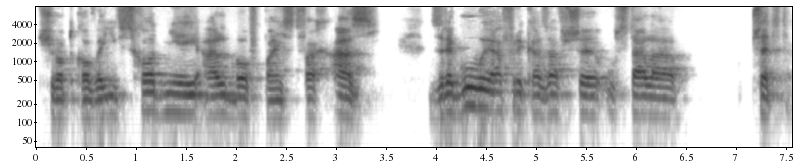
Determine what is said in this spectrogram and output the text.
Środkowej i Wschodniej, albo w państwach Azji. Z reguły Afryka zawsze ustala przedtem.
